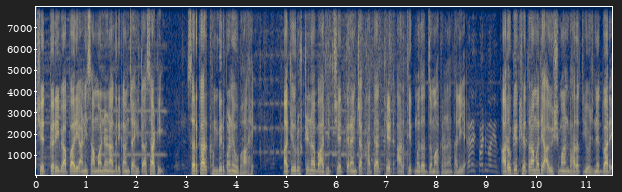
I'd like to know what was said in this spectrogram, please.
शेतकरी व्यापारी आणि सामान्य नागरिकांच्या हितासाठी सरकार खंबीरपणे उभा आहे. अतिवृष्टीनं बाधित शेतकऱ्यांच्या खात्यात थेट आर्थिक मदत जमा करण्यात आली आहे. आरोग्य क्षेत्रामध्ये आयुष्यमान भारत योजनेद्वारे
